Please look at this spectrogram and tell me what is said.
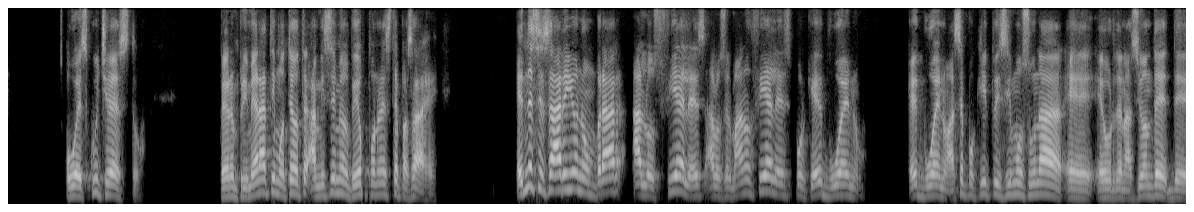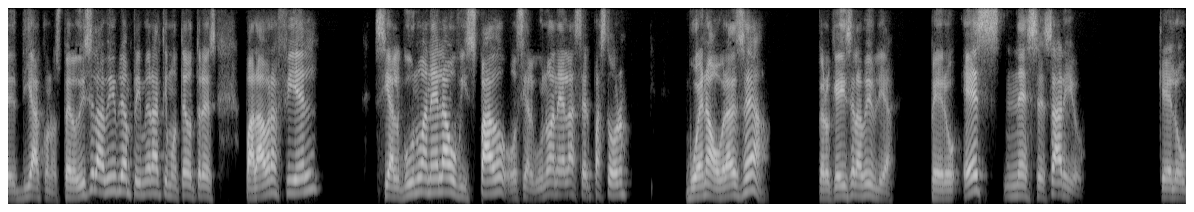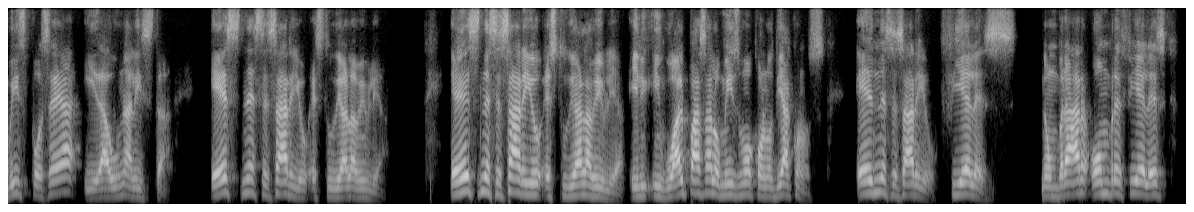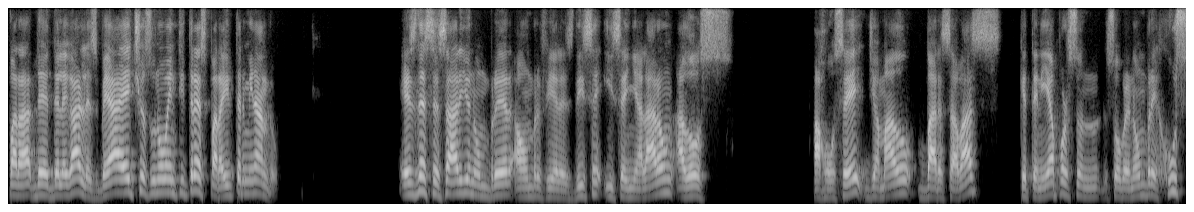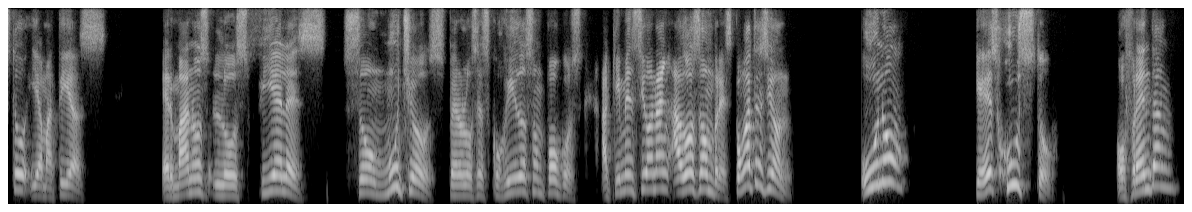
o escuche esto. Pero en Primera Timoteo 3, a mí se me olvidó poner este pasaje. Es necesario nombrar a los fieles, a los hermanos fieles, porque es bueno. Es bueno. Hace poquito hicimos una eh, eh, ordenación de, diáconos, pero dice la Biblia en 1 Timoteo 3, palabra fiel, si alguno anhela obispado o si alguno anhela ser pastor, buena obra desea. Pero ¿qué dice la Biblia? Pero es necesario que el obispo sea y da una lista. Es necesario estudiar la Biblia es necesario estudiar la Biblia. igual pasa lo mismo con los diáconos. Es necesario, fieles, nombrar hombres fieles para delegarles. Vea Hechos 1.23 para ir terminando. Es necesario nombrar a hombres fieles. Dice, y señalaron a dos. A José llamado Barsabás, que tenía por sobrenombre justo, y a Matías. Hermanos, los fieles son muchos, pero los escogidos son pocos. Aquí mencionan a dos hombres. Ponga atención. Uno que es justo. ofrendan.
